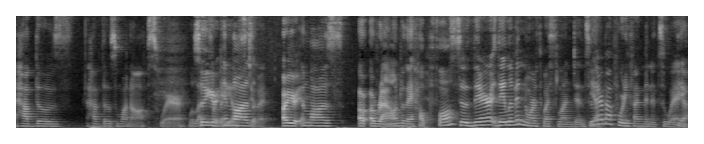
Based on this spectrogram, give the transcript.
have those have those one offs where we'll let So your in-laws else do it. are your in-laws around? Are they helpful? So they're they live in Northwest London, so Yeah. they're about forty five minutes away. Yeah.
